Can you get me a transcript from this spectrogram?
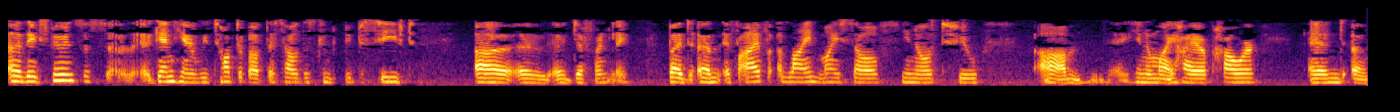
uh, the experiences, uh, again, here we talked about this, how this can be perceived differently. But um, if I've aligned myself, you know, to, um, you know, my higher power and uh,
